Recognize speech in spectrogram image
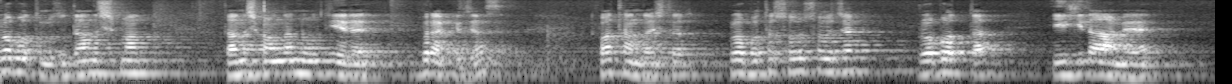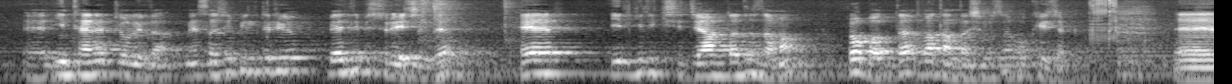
robotumuzu danışman danışmanların olduğu yere bırakacağız. Vatandaşlar robota soru soracak. Robot da ilgili amire e, internet yoluyla mesajı bildiriyor. Belli bir süre içinde eğer ilgili kişi cevapladığı zaman robot da vatandaşımıza okuyacak. Ee,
